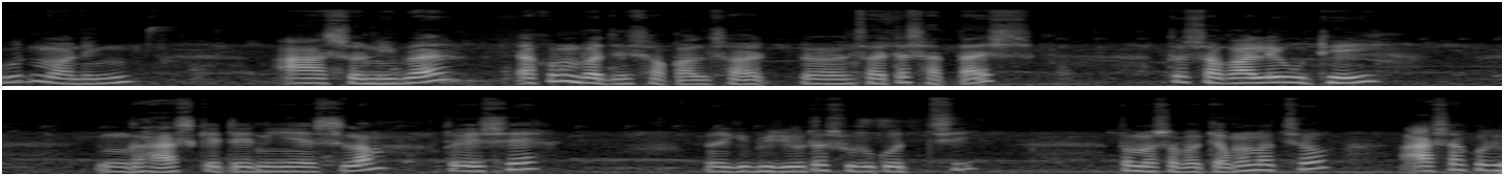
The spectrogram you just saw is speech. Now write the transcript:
গুড মর্নিং। আজ শনিবার, এখন বাজে সকাল ছয় ছয়টা সাতাশ। তো সকালে উঠেই ঘাস কেটে নিয়ে এসলাম। তো এসে এদিকে ভিডিওটা শুরু করছি। তোমরা সবাই কেমন আছো? আশা করি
